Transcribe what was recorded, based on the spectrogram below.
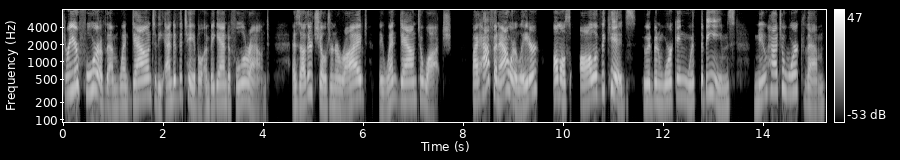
Three or four of them went down to the end of the table and began to fool around. As other children arrived, they went down to watch. By half an hour later, almost all of the kids who had been working with the beams knew how to work them,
